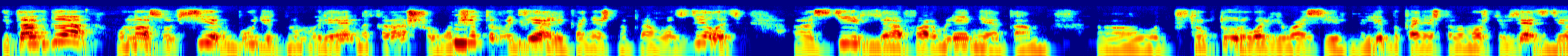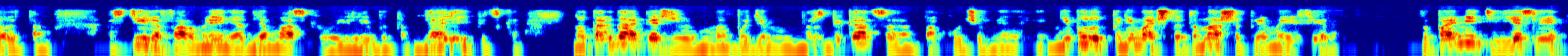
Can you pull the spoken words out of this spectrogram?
И тогда у нас у всех будет ну, реально хорошо. Вообще-то в идеале, конечно, прям вот сделать а, стиль для оформления там а, вот, структуры Ольги Васильевны. Либо, конечно, вы можете взять, сделать там стиль оформления для Москвы, либо там для Липецка. Но тогда, опять же, мы будем разбегаться по кучам и не будут понимать, что это наши прямые эфиры. Вы поймите, если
